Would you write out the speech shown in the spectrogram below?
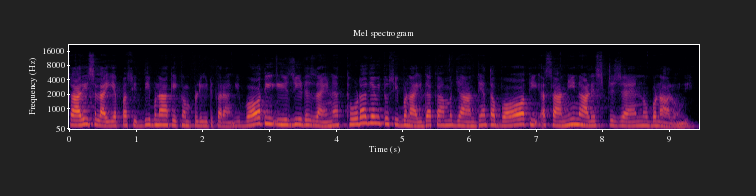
ਸਾਰੀ ਸਿਲਾਈ ਆਪਾਂ ਸਿੱਧੀ ਬਣਾ ਕੇ ਕੰਪਲੀਟ ਕਰਾਂਗੇ। ਬਹੁਤ ਹੀ ਈਜ਼ੀ ਡਿਜ਼ਾਈਨ ਹੈ ਥੋੜਾ ਜਿਹਾ ਵੀ ਤੁਸੀਂ ਬਣਾਈ ਦਾ ਕੰਮ ਜਾਣਦੇ ਆ, ਤਾਂ ਬਹੁਤ ਹੀ ਆਸਾਨੀ ਨਾਲ ਇਸ ਡਿਜ਼ਾਈਨ ਨੂੰ ਬਣਾ ਲਓਗੇ।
